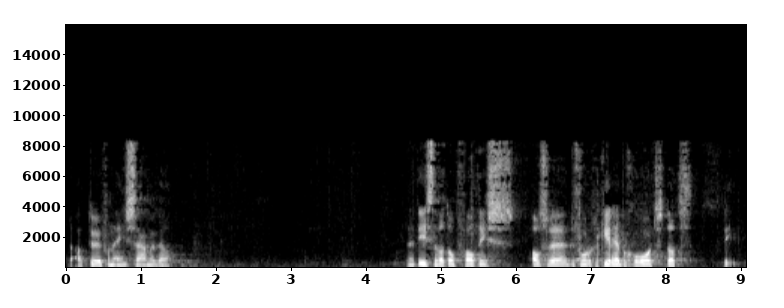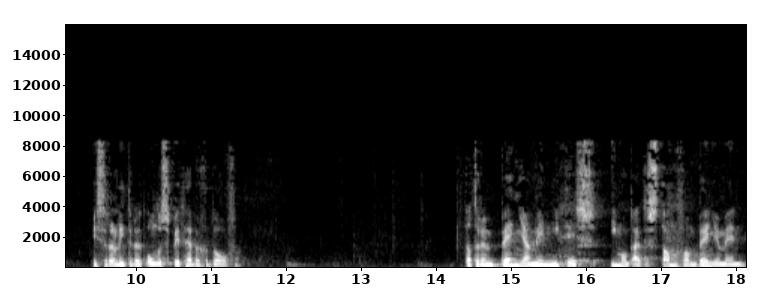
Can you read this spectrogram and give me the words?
de auteur van 1 Samuel. En het eerste wat opvalt is, als we de vorige keer hebben gehoord dat Israëlieten het onderspit hebben gedolven. Dat er een Benjamin niet is, iemand uit de stam van Benjamin,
